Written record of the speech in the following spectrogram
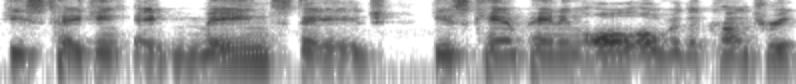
he's taking a main stage he's campaigning all over the country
